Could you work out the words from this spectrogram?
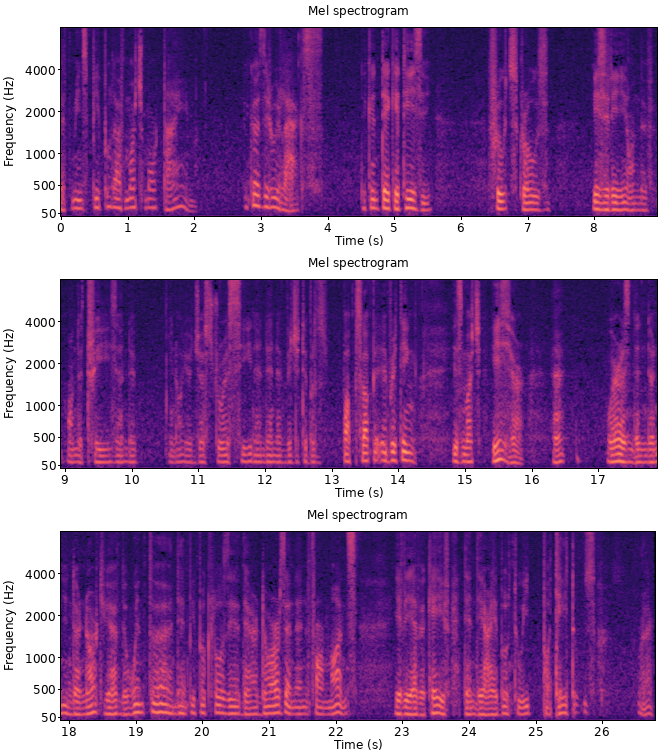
that means people have much more time because they relax. They can take it easy. Fruits grows easily on the on the trees, and the, you know you just throw a seed, and then the vegetables pops up. Everything is much easier. Eh? Whereas in the, in the north you have the winter, and then people close their, their doors, and then for months, if they have a cave, then they are able to eat potatoes, right?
